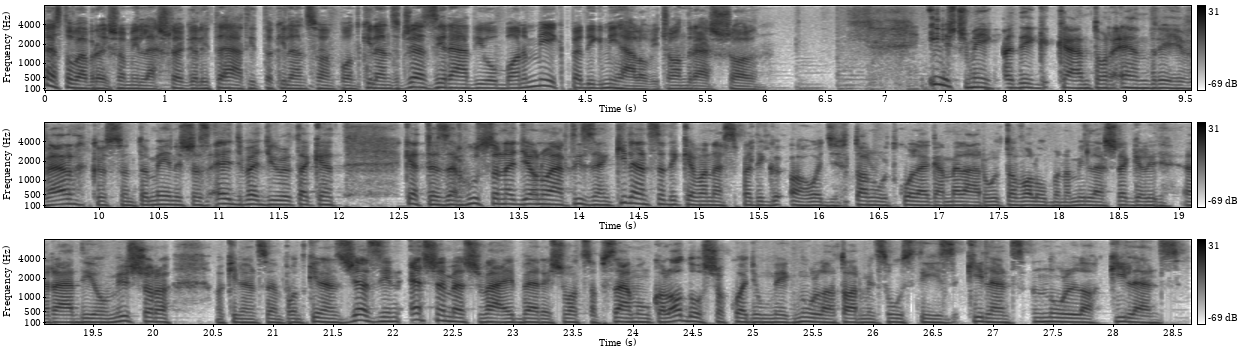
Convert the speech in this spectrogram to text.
Ez továbbra is a Millás reggeli, tehát itt a 90.9 Jazzy Rádióban, mégpedig Mihálovics Andrással. és mégpedig Kántor Endrével. Köszöntöm én is az egybegyűlteket. 2021. január 19-e van, ez pedig, ahogy tanult kollégám elárulta, valóban a Millás reggeli rádió műsora, a 90.9 Jazzin, SMS, Viber és WhatsApp számunkkal adósok vagyunk még 0 30 20 10 909.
